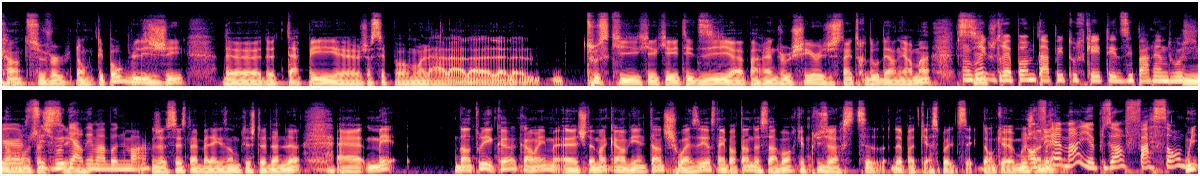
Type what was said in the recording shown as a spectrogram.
quand tu veux. Donc, t'es pas obligé de, de taper, euh, je sais pas moi, la, la, la, la tout ce qui, qui, a été dit euh, par Andrew Scheer et Justin Trudeau dernièrement. On dirait que je voudrais pas me taper tout ce qui a été dit par Andrew Scheer si je veux garder ma bonne humeur. Je sais, c'est un bel exemple que je te donne là. Euh, mais dans tous les cas, quand même, euh, justement, quand vient le temps de choisir, c'est important de savoir qu'il y a plusieurs styles de podcasts politiques. Donc, euh, moi, j'en oh, Vraiment, il y a plusieurs façons. De... Oui,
